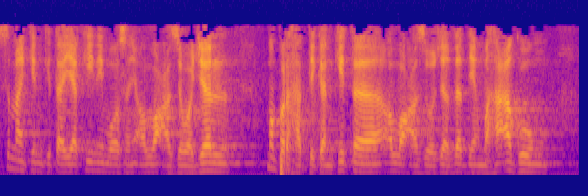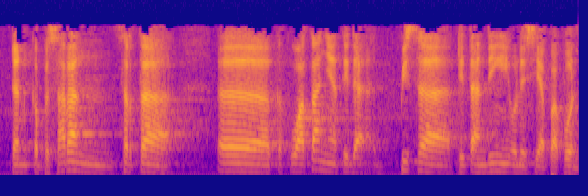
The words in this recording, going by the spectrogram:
semakin kita yakini bahwasanya Allah Azza wa Jalla memperhatikan kita Allah Azza wa Jalla zat yang maha agung dan kebesaran serta e, kekuatannya tidak bisa ditandingi oleh siapa pun.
